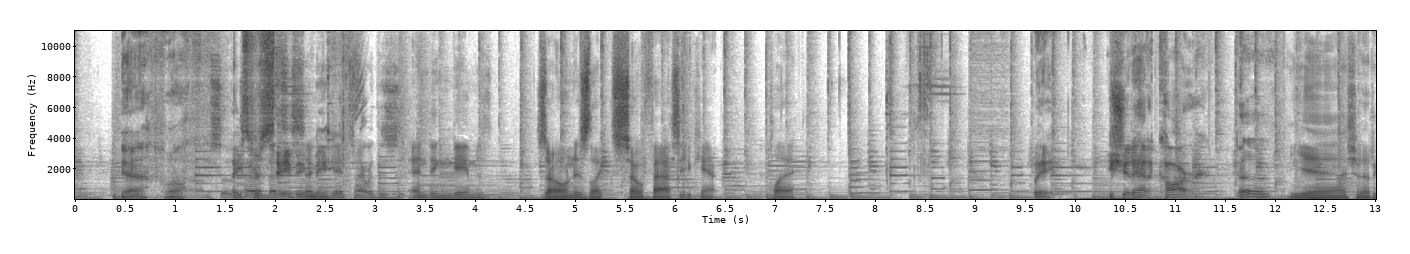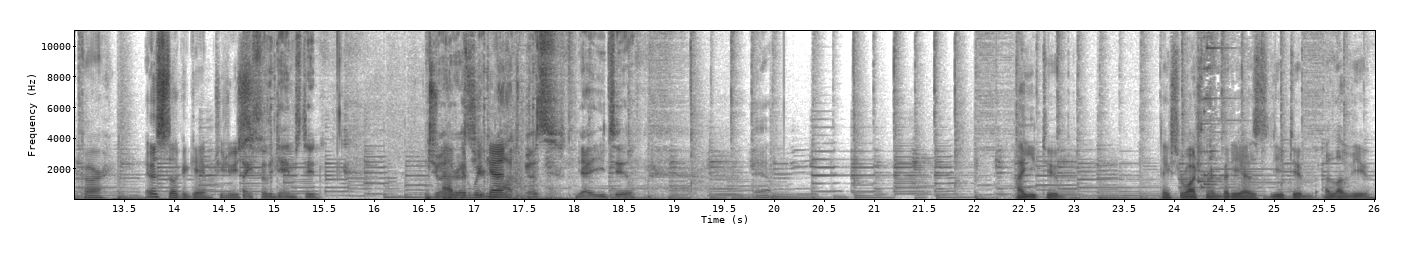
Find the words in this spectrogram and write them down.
Yeah, well, I'm so thanks tired. for That's the saving second me. game tonight where this ending game zone is like so fast that you can't play. Wait, you should have had a car. Duh. Yeah, I should have had a car. It was still a good game. GG's. Thanks for the games, dude. Enjoy Have the a good of your weekend. nachos. Yeah, you too. Yeah. Hi YouTube. Thanks for watching my videos, YouTube. I love you.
